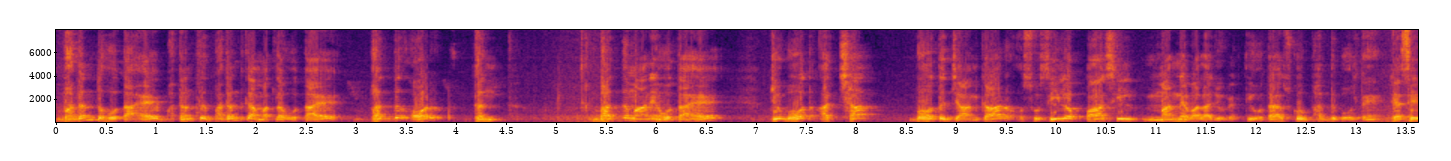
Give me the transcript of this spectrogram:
भदंत होता है, भदंत भदंत का मतलब होता है भद्द और दंत। भद्द माने होता है जो बहुत अच्छा बहुत जानकार, सुशील और पांचशील मानने वाला जो व्यक्ति होता है, उसको भद्द बोलते हैं, जैसे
